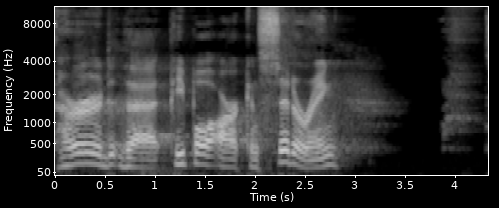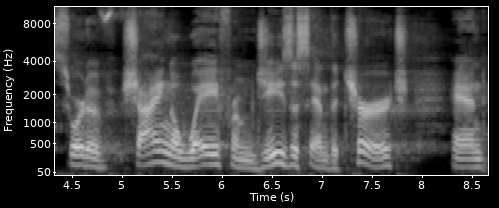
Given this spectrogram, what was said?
heard that people are considering sort of shying away from Jesus and the church and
